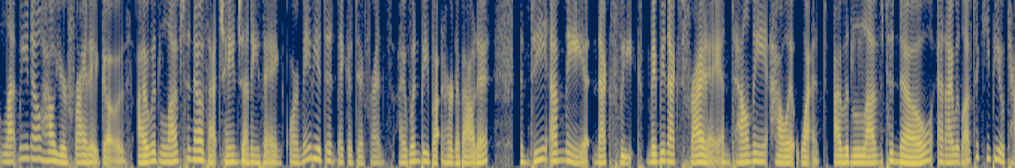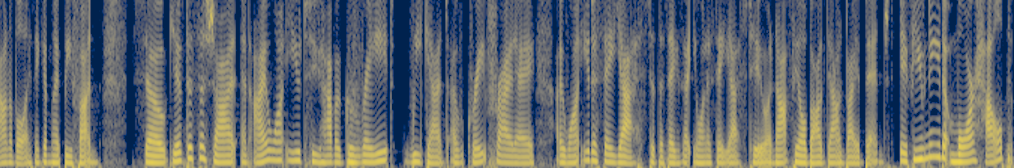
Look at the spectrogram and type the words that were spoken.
let me know how your Friday goes. I would love to know if that changed anything, or maybe it didn't make a difference. I wouldn't be butthurt about it. DM me next week, maybe next Friday, and tell me how it went. I would love to know, and I would love to keep you accountable. I think it might be fun. So give this a shot, and I want you to have a great weekend, a great Friday. I want you to say yes to the things that you want to say yes to and not feel bogged down by a binge. If you need more help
